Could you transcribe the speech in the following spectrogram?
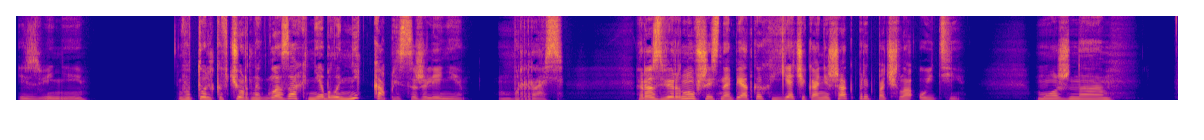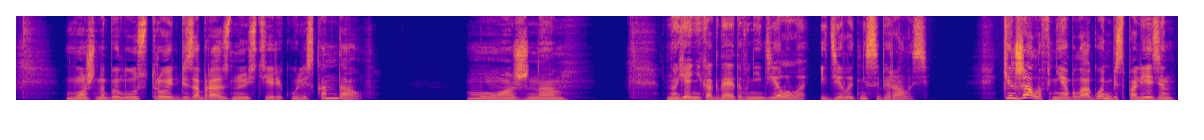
«Извини». Вот только в черных глазах не было ни капли сожаления. Мразь. Развернувшись на пятках, я, чеканя шаг, предпочла уйти. Можно... Можно было устроить безобразную истерику или скандал. Можно. Но я никогда этого не делала и делать не собиралась. Кинжалов не было, огонь бесполезен,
